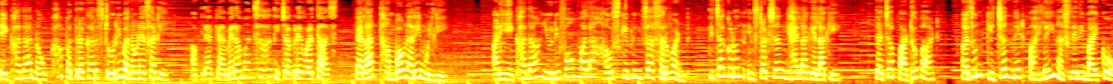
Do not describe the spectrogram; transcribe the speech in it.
एखादा नौखा पत्रकार स्टोरी बनवण्यासाठी आपल्या कॅमेरामॅनसह तिच्याकडे वळताच त्याला थांबवणारी मुलगी. आणि एखादा युनिफॉर्मवाला हाऊसकीपिंगचा सर्वंट तिच्याकडून इन्स्ट्रक्शन घ्यायला गेला की त्याच्या पाठोपाठ अजून किचन नीट पाहिलंही नसलेली बायको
